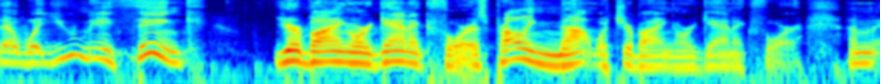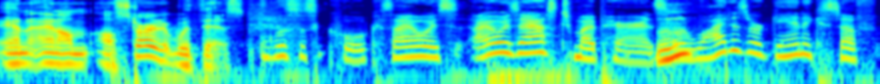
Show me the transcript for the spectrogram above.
that what you may think you're buying organic for is probably not what you're buying organic for. And and and I'll I'll start it with this. This is cool because I always I always ask my parents Mhm. like, why does organic stuff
